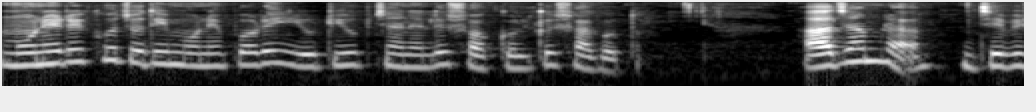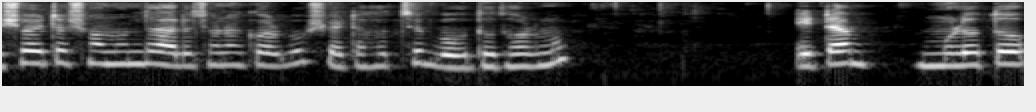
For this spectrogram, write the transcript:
মনে রেখো যদি মনে পড়ে ইউটিউব চ্যানেলে সকলকে স্বাগত। আজ আমরা যে বিষয়টা সম্বন্ধে আলোচনা করব সেটা হচ্ছে বৌদ্ধ ধর্ম। এটা মূলত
